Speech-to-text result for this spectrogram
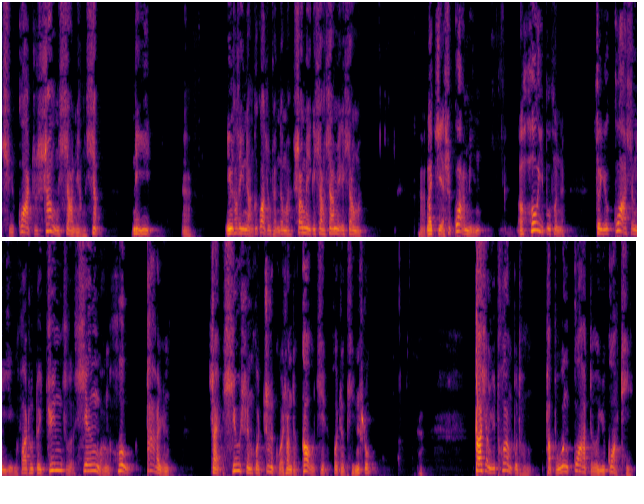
取卦之上下两象利益，啊，因为它是由两个卦组成的嘛，上面一个象，下面一个象嘛，啊，来解释卦名。而后一部分呢，则由卦象引发出对君子、先王、后大人。在修身或治国上的告诫或者评说，大象与彖不同，它不问卦德与卦体，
